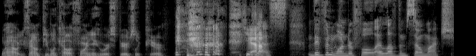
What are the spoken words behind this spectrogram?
Wow, you found people in California who were spiritually pure? yeah. Yes. They've been wonderful. I love them so much.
